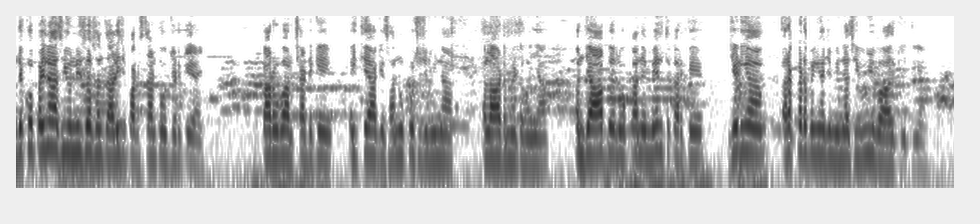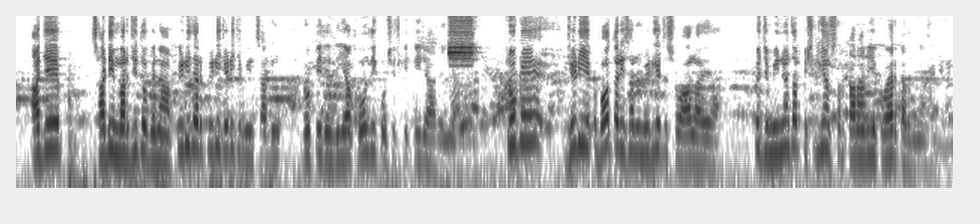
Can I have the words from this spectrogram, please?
ਦੇਖੋ, ਪਹਿਲਾਂ ਅਸੀਂ 1947 ਚ ਪਾਕਿਸਤਾਨ ਤੋਂ ਉੱਜੜ ਕੇ ਆਏ। ਕਾਰੋਬਾਰ ਛੱਡ ਕੇ ਇੱਥੇ ਆ ਕੇ ਸਾਨੂੰ ਕੁਝ ਜ਼ਮੀਨਾਂ ਅਲਾਟਮੈਂਟ ਹੋਈਆਂ। ਪੰਜਾਬ ਦੇ ਲੋਕਾਂ ਨੇ ਮਿਹਨਤ ਕਰਕੇ ਜਿਹੜੀਆਂ ਰੱਕੜ ਪਈਆਂ ਜ਼ਮੀਨਾਂ ਸੀ, ਉਹ ਵੀ ਆਬਾਦ ਕੀਤੀਆਂ। ਅੱਜ ਇਹ ਸਾਡੀ ਮਰਜ਼ੀ ਤੋਂ ਬਿਨਾ ਪੀੜ੍ਹੀ ਦਰ ਪੀੜ੍ਹੀ ਜਿਹੜੀ ਜ਼ਮੀਨ ਸਾਨੂੰ ਰੋਟੀ ਦਿੰਦੀ ਆ ਖੋਣ ਦੀ ਕੋਸ਼ਿਸ਼ ਕੀਤੀ ਜਾ ਰਹੀ ਆ। ਕਿਉਂਕਿ ਜਿਹੜੀ ਇੱਕ ਬਹੁਤ ਵਾਰੀ ਸਾਨੂੰ ਮੀਡੀਆ 'ਚ ਸਵਾਲ ਆਏ ਆ ਕਿ ਜ਼ਮੀਨਾਂ ਤਾਂ ਪਿਛਲੀਆਂ ਸਰਕਾਰਾਂ ਵੀ ਐਕਵਾਇਰ ਕਰਦੀਆਂ ਸੀ।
